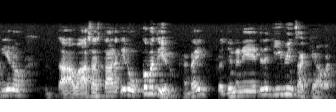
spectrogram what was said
තියෙනවා වාසස්ථාන තියෙන ඔක්කොම තියෙනවා හැබැයි ප්‍රජනනයේ දෙන ජීවීන් සංඛ්‍යාව අඩු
